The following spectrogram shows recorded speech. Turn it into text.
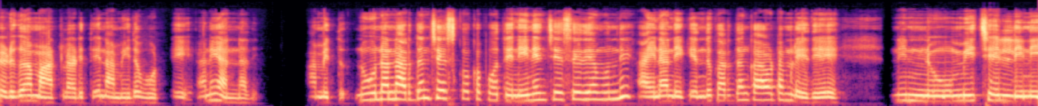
చెడుగా మాట్లాడితే నా మీద ఒట్టే అని అన్నది. అమిత్ నువ్వు నన్ను అర్థం చేసుకోకపోతే నేనేం చేసేదేముంది? అయినా నీకెందుకు అర్థం కావటం లేదే. నిన్ను మీ చెల్లిని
